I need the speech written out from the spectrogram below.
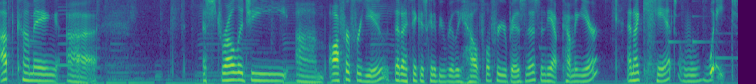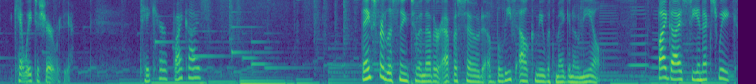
upcoming uh, astrology um, offer for you that I think is going to be really helpful for your business in the upcoming year. And I can't wait can't wait to share it with you. Take care. Bye, guys. Thanks for listening to another episode of Belief Alchemy with Megan O'Neill. Bye, guys. See you next week.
